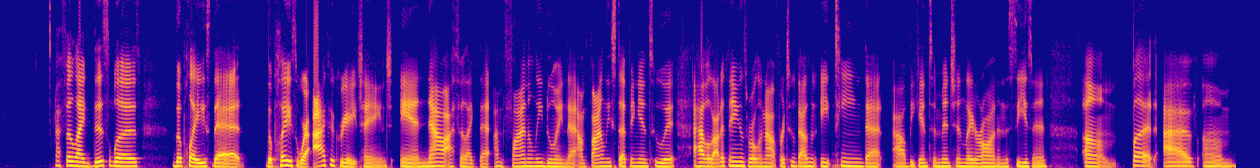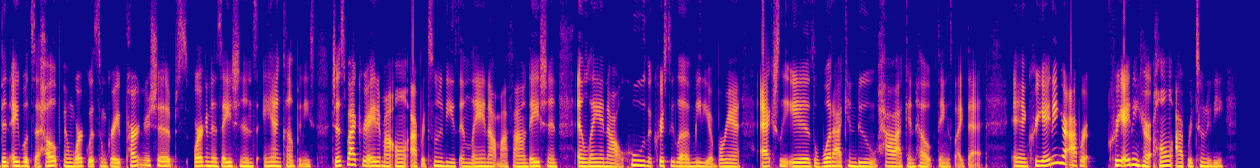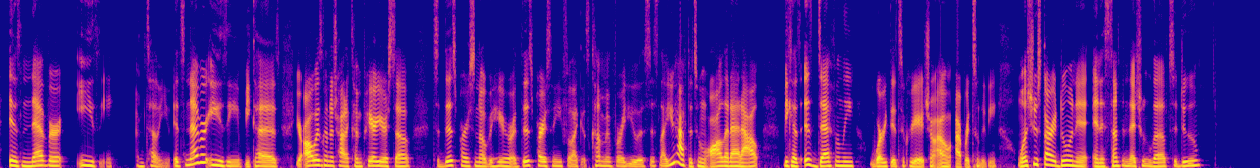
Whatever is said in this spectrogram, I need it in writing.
I feel like this was the place that the place where I could create change. And now I feel like that I'm finally doing that. I'm finally stepping into it. I have a lot of things rolling out for 2018 that I'll begin to mention later on in the season. Um, but I've um, been able to help and work with some great partnerships, organizations, and companies just by creating my own opportunities and laying out my foundation and laying out who the Christy Love Media brand actually is, what I can do, how I can help, things like that. And creating your oppor- creating your own opportunity is never easy. I'm telling you, it's never easy because you're always going to try to compare yourself to this person over here or this person you feel like is coming for you. It's just like you have to tune all of that out because it's definitely worth it to create your own opportunity. Once you start doing it and it's something that you love to do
